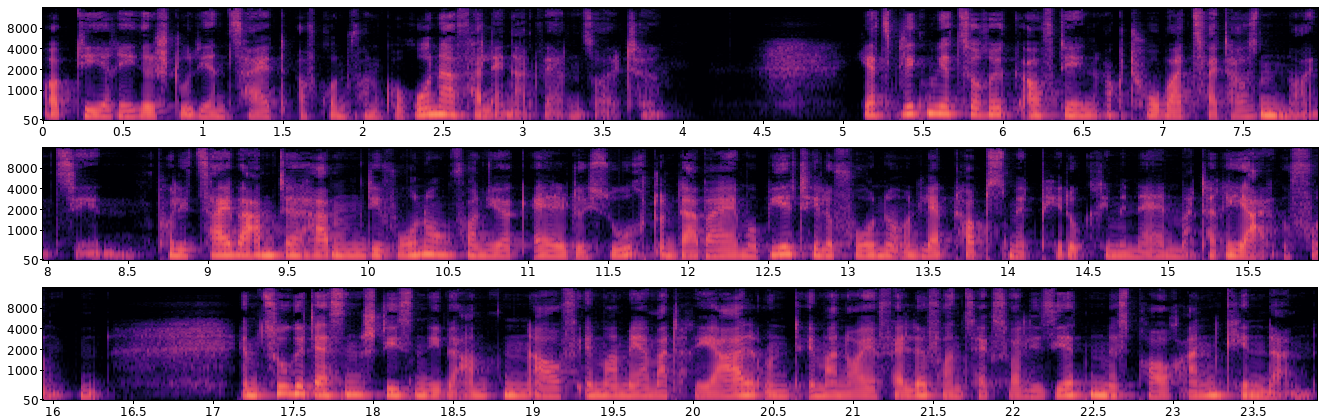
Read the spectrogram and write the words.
ob die Regelstudienzeit aufgrund von Corona verlängert werden sollte. Jetzt blicken wir zurück auf den Oktober 2019. Polizeibeamte haben die Wohnung von Jörg L. durchsucht und dabei Mobiltelefone und Laptops mit pädokriminellem Material gefunden. Im Zuge dessen stießen die Beamten auf immer mehr Material und immer neue Fälle von sexualisierten Missbrauch an Kindern.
